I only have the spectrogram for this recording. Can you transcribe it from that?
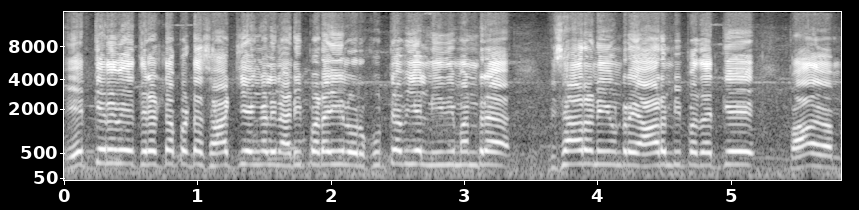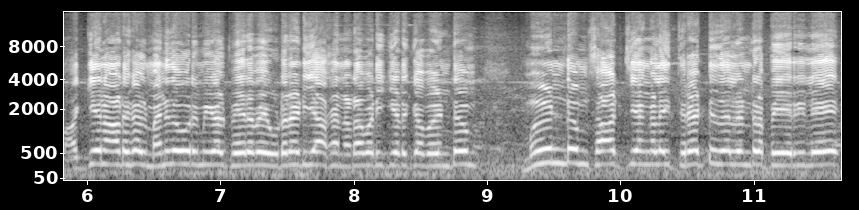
ஏற்கனவே திரட்டப்பட்ட சாட்சியங்களின் அடிப்படையில் ஒரு குற்றவியல் நீதிமன்ற விசாரணை ஒன்றை ஆரம்பிப்பதற்கு பா- ஐக்கிய நாடுகள் மனித உரிமைகள் பேரவை உடனடியாக நடவடிக்கை எடுக்க வேண்டும். மீண்டும் சாட்சியங்களை திரட்டுதல் என்ற பெயரிலே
